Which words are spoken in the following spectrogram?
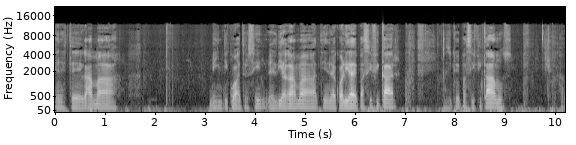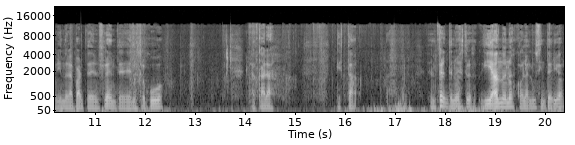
En este gamma 24, ¿sí? El día gamma tiene la cualidad de pacificar, así que hoy pacificamos, abriendo la parte de enfrente de nuestro cubo, la cara que está enfrente nuestro, guiándonos con la luz interior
